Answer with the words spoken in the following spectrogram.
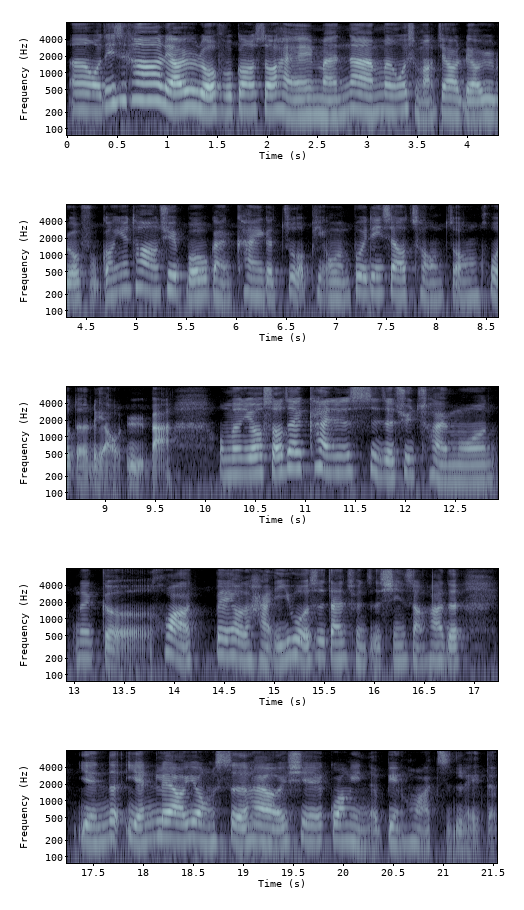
嗯，我第一次看到《疗愈罗浮宫》的时候还蛮纳闷，为什么叫疗愈罗浮宫？因为通常去博物馆看一个作品，我们不一定是要从中获得疗愈吧？我们有时候在看，就是试着去揣摩那个画背后的含义，或者是单纯只欣赏它的。颜的颜料用色，还有一些光影的变化之类的。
